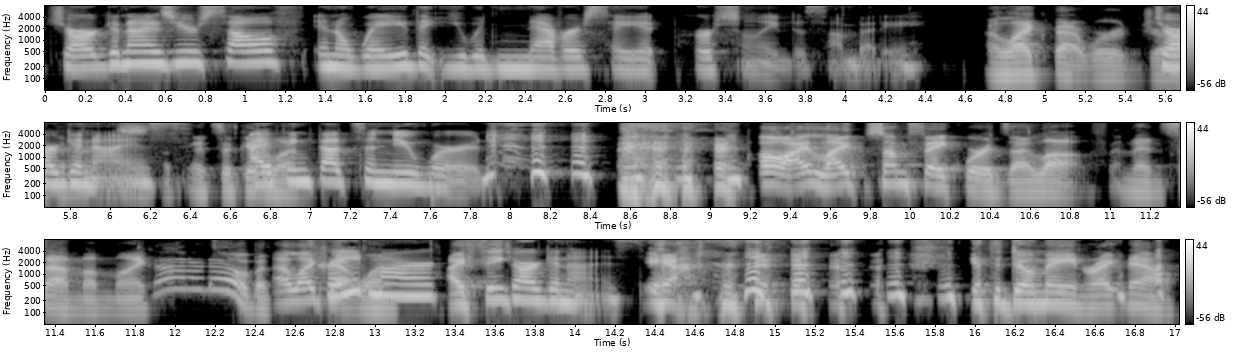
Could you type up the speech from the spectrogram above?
jargonize yourself in a way that you would never say it personally to somebody. I like that word. Jargonize. It's a good I one. think that's a new word. oh, I like some fake words I love. And then some I'm like, I don't know, but I like that one. Trademark. I think jargonize. Yeah. Get the domain right now.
